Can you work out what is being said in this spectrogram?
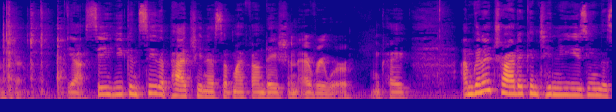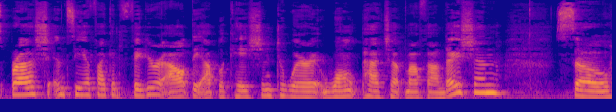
Okay. Yeah, see, you can see the patchiness of my foundation everywhere, okay? I'm gonna try to continue using this brush and see if I can figure out the application to where it won't patch up my foundation. So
